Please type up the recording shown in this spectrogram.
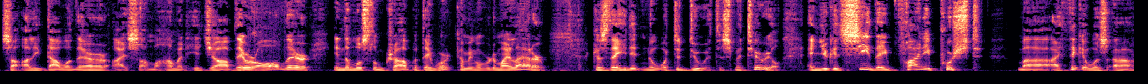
saw Ali Dawah there, I saw Muhammad Hijab. They were all there in the Muslim crowd, but they weren't coming over to my ladder because they didn't know what what to do with this material. And you could see they finally pushed, uh, I think it was uh,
